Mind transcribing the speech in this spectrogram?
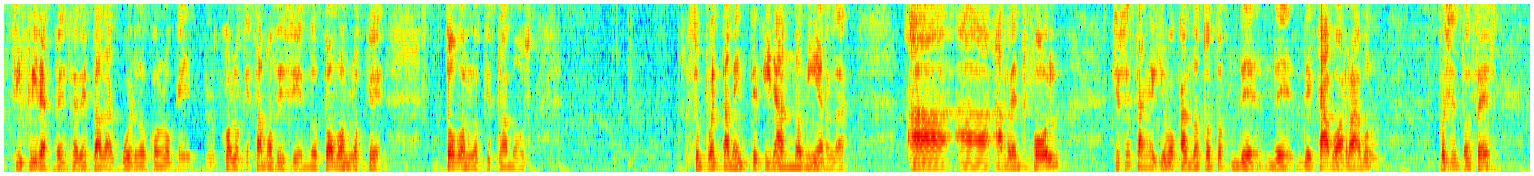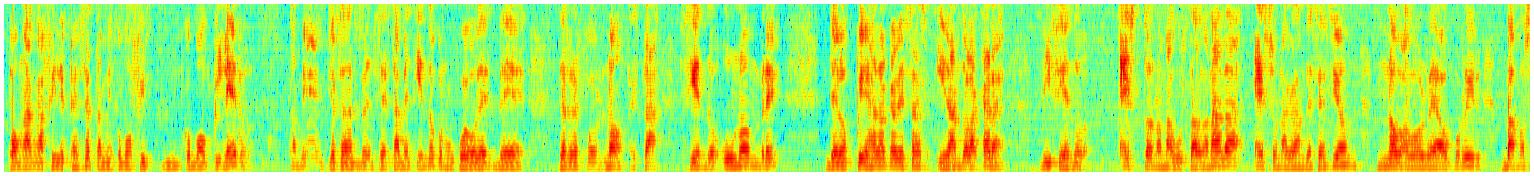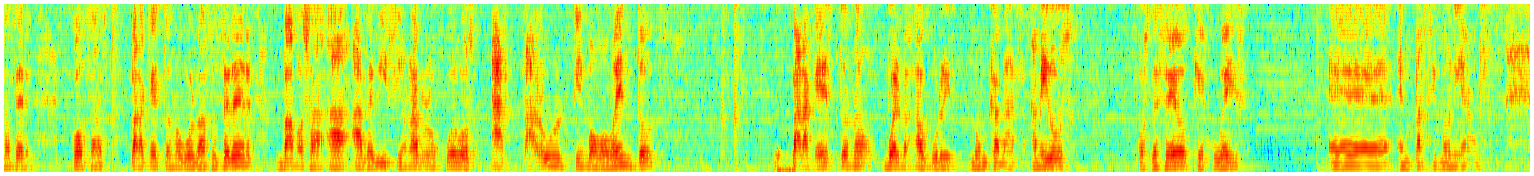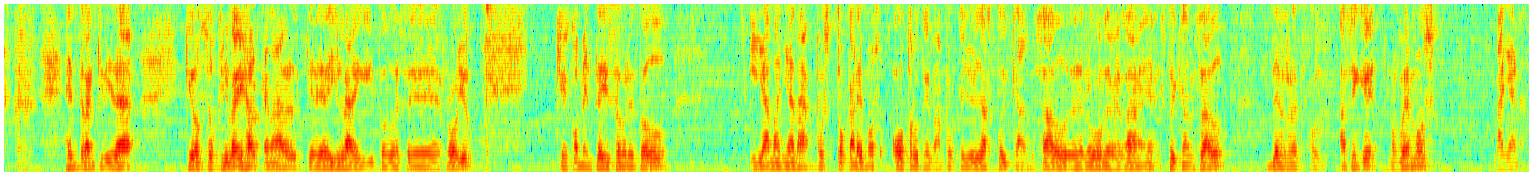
Si Phil Spencer está de acuerdo con lo que, con lo que estamos diciendo, todos los que, todos los que estamos supuestamente tirando mierda a, Redfall, que se están equivocando de, cabo a rabo, pues entonces pongan a Phil Spencer también como, como pilero, también, que se, está metiendo con un juego de, de, Redfall. No, está siendo un hombre de los pies a la cabeza y dando la cara, diciendo, esto no me ha gustado nada, es una gran decepción, no va a volver a ocurrir, vamos a hacer cosas para que esto no vuelva a suceder, vamos a, revisionar los juegos hasta el último momento para que esto no vuelva a ocurrir nunca más. Amigos, os deseo que juguéis eh, en pasimonia, en tranquilidad, que os suscribáis al canal, que le deis like y todo ese rollo, que comentéis sobre todo y ya mañana pues tocaremos otro tema, porque yo ya estoy cansado, desde luego, de verdad, ¿eh? estoy cansado del Redfall. Así que nos vemos mañana.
